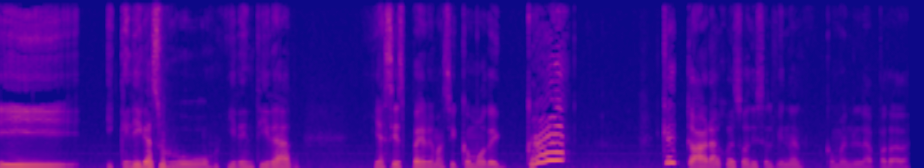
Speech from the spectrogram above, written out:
Y, y que diga su identidad. Y así esperen, así como de ¿qué? ¿Qué carajo? Eso dice al final, como en la pasada.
